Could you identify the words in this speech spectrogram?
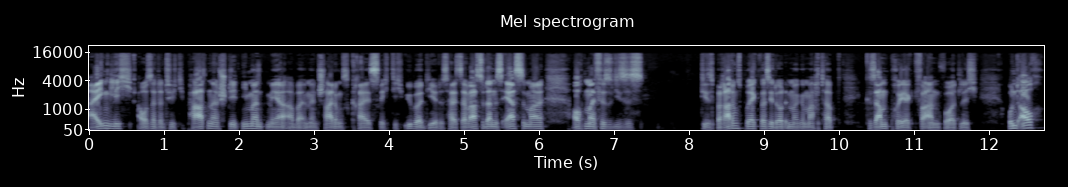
eigentlich, außer natürlich die Partner, steht niemand mehr aber im Entscheidungskreis richtig über dir. Das heißt, da warst du dann das erste Mal auch mal für so dieses dieses Beratungsprojekt, was ihr dort immer gemacht habt, Gesamtprojekt verantwortlich und auch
